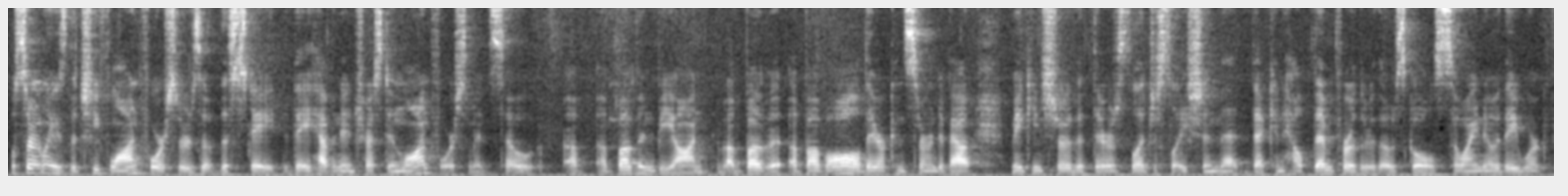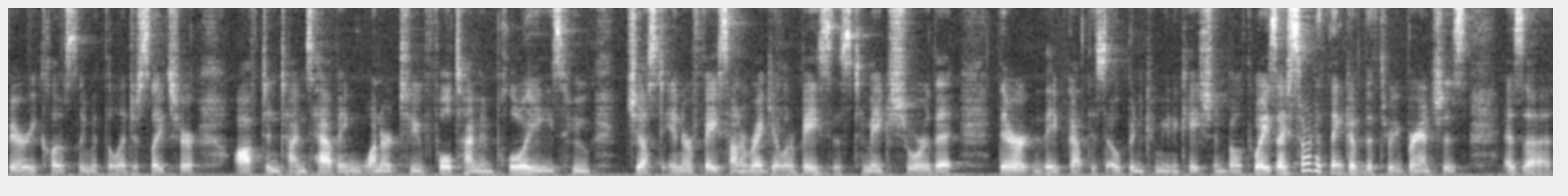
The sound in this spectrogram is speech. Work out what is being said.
Well, certainly as the chief law enforcers of the state, they have an interest in law enforcement. So uh, above and beyond, above, above all, they're concerned about making sure that there's legislation that, that can help them further those goals. So I know they work very closely with the legislature, oftentimes having one or two full-time employees who just interface on a regular basis to make sure that they're, they've got this open communication both ways. I sort of think of the three branches as a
